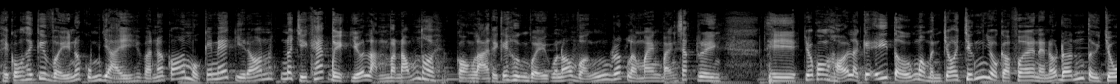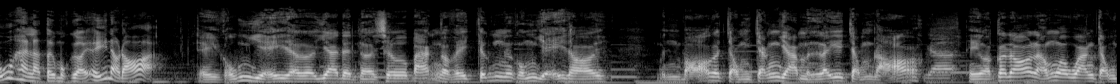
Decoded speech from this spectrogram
Thì con thấy cái vị nó cũng dày và nó có một cái nét gì đó nó, nó chỉ khác biệt giữa lạnh và nóng thôi. Còn lại thì cái hương vị của nó vẫn rất là mang bản sắc riêng. Thì cho con hỏi là cái ý tưởng mà mình cho trứng vô cà phê này nó đến từ chú hay là từ một gợi ý nào đó ạ? à? Thì cũng vậy gia đình hồi xưa bán cà phê trứng nó cũng vậy thôi. Mình bỏ cái chồng trắng ra mình lấy cái chồng đỏ. Dạ. thì hoặc cái đó là không có quan trọng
